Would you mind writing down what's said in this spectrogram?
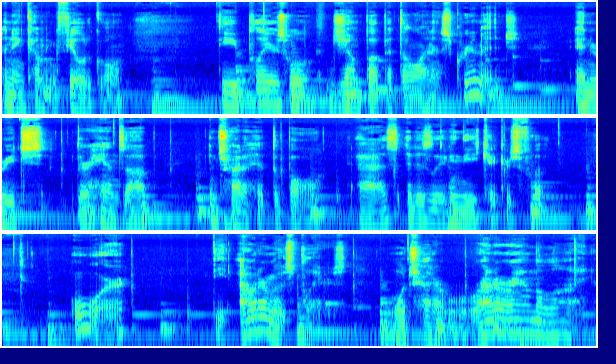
an incoming field goal, the players will jump up at the line of scrimmage and reach their hands up and try to hit the ball as it is leaving the kicker's foot. Or the outermost players will try to run around the line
